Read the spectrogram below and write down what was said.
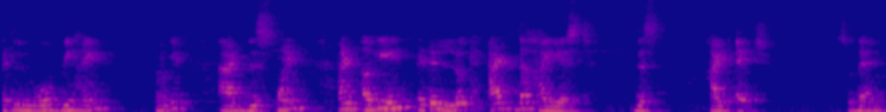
it will move behind okay at this point and again it will look at the highest this height edge so then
